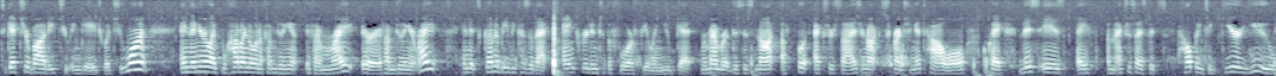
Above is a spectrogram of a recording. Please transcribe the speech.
to get your body to engage what you want. And then you're like, well, how do I know if I'm doing it, if I'm right or if I'm doing it right? and it's to be because of that anchored into the floor feeling you get. Remember, this is not a foot exercise. You're not scrunching a towel, okay? This is a, an exercise that's helping to gear you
